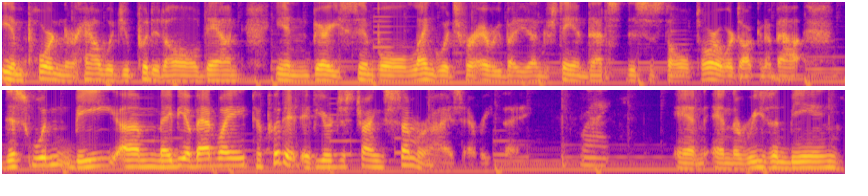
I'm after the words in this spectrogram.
important or how would you put it all down in very simple language for everybody to understand. That's this is the whole torah we're talking about. This wouldn't be um, maybe a bad way to put it if you're just trying to summarize everything. Right. and and the reason being?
